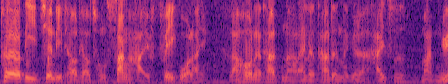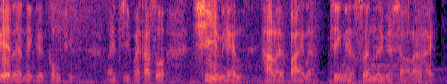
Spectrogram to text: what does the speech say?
特地千里迢迢从上海飞过来，然后呢，他拿来了他的那个孩子满月的那个贡品来祭拜，他说去年他来拜了，今年生了一个小男孩。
